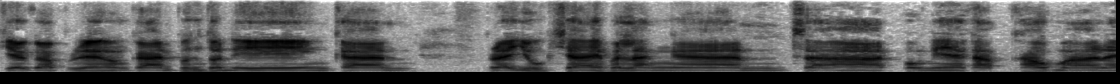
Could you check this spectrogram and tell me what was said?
เกี่ยวกับเรื่องของการพึ่งตนเอง การ ประยุกต์ใช้พลังงานสะอาดพวกเนี้ยครับ เข้ามาใน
